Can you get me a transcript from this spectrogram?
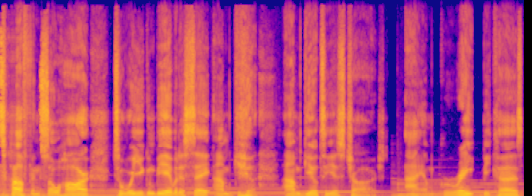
tough and so hard to where you can be able to say, I'm, gu- I'm guilty as charged. I am great because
